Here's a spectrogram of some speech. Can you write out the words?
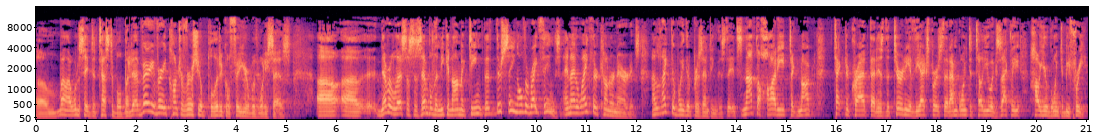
um, well, I wouldn't say detestable, but a very very controversial political figure with what he says. Uh, nevertheless, has assembled an economic team that they're saying all the right things, and I like their counter narratives. I like the way they're presenting this. It's not the haughty techno- technocrat that is the tyranny of the experts that I'm going to tell you exactly how you're going to be free.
